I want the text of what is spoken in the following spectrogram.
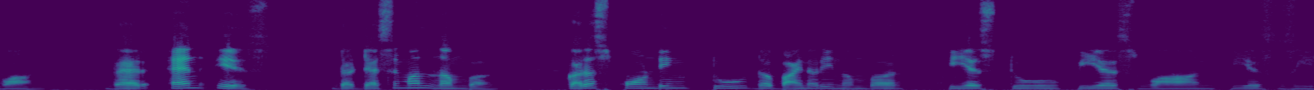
1 where n is the decimal number corresponding to the binary number PS2, PS1, PS0.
